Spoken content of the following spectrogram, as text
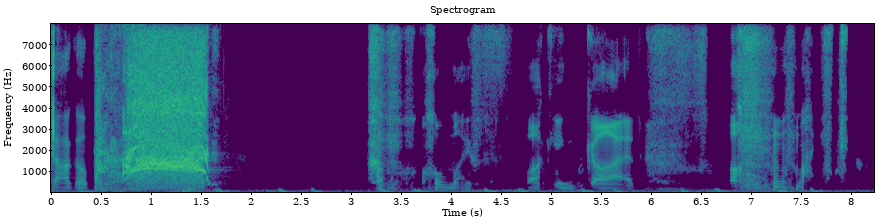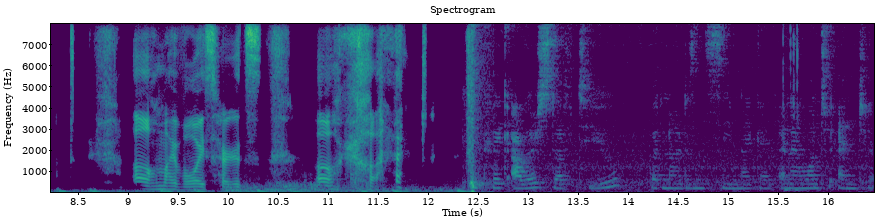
Doggo. oh my fucking god. Oh my god. Oh, my voice hurts. Oh god. Click other stuff too, but no, it doesn't seem like it. And I want to enter.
